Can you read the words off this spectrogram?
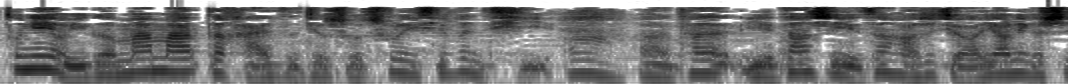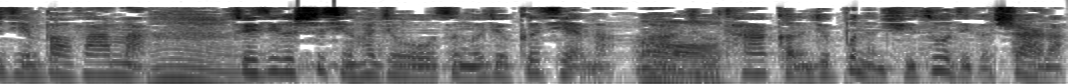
中间有一个妈妈的孩子，就是说出了一些问题。嗯，呃，他也当时也正好是九幺幺那个事件爆发嘛。嗯，所以这个事情的话就整个就搁浅了啊，就是他可能就不能去做这个事儿了。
